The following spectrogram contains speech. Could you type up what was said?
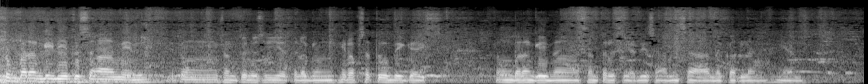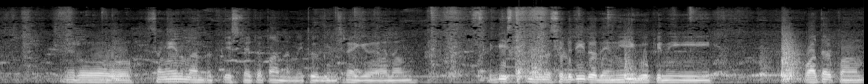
itong barangay dito sa amin itong Santa Lucia talagang hirap sa tubig guys. Itong barangay na Santa Lucia dito sa amin sa Nagcarlan yan. Pero sa ngayon naman at least ito pa na may tubig sila gawa ng nag-stock muna sila dito then higupin ni water pump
